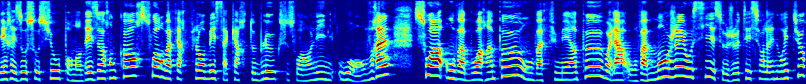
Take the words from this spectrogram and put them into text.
les réseaux sociaux pendant des heures encore, soit on va faire flamber sa carte bleue, que ce soit en ligne ou en vrai, soit on va boire un peu, on va fumer un peu, voilà, on va manger aussi et se jeter sur la nourriture.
